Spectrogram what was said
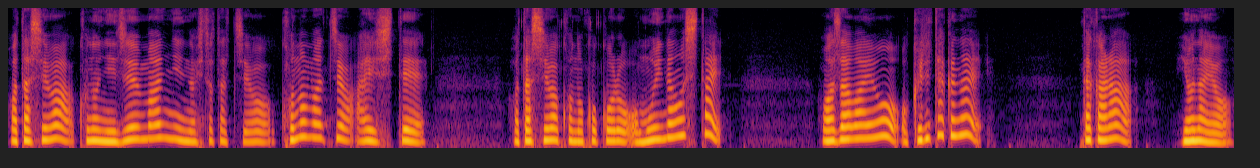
私はこの20万人の人たちをこの町を愛して私はこの心を思い直したい。災いを送りたくない。だからヨナよ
